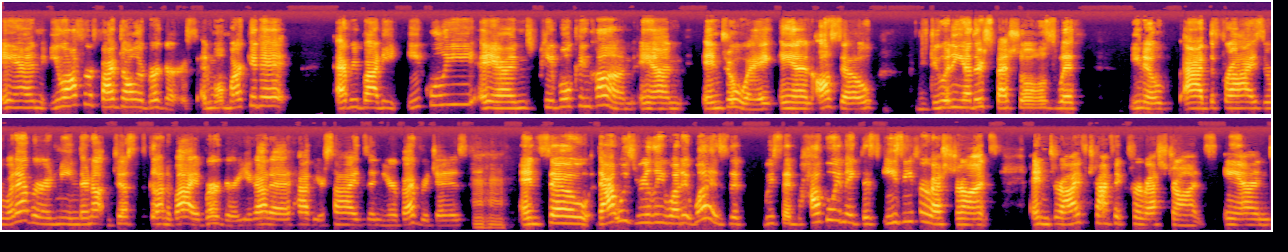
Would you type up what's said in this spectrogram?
and you offer $5 burgers and we'll market it everybody equally and people can come and enjoy and also do any other specials with you know add the fries or whatever. I mean they're not just gonna buy a burger. You gotta have your sides and your beverages. Mm-hmm. and so that was really what it was that we said how can we make this easy for restaurants and drive traffic for restaurants? And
